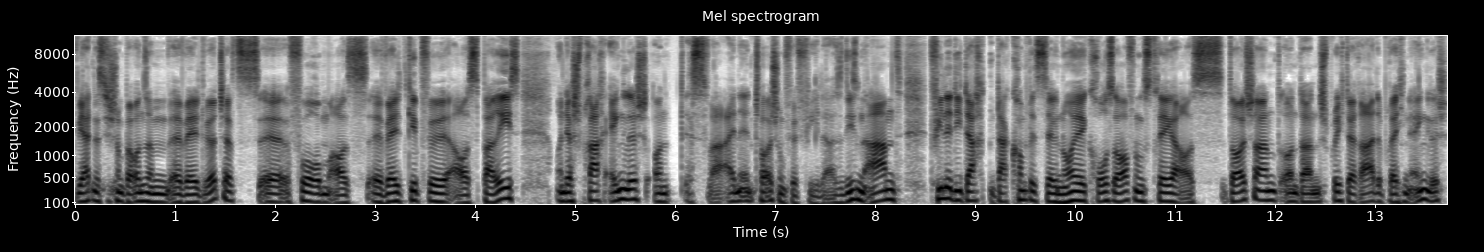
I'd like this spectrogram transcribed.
Wir hatten es ja schon bei unserem äh, Weltwirtschaftsforum aus äh, Weltgipfel aus Paris und er sprach Englisch und es war eine Enttäuschung für viele. Also diesen Abend, viele, die dachten, da kommt jetzt der neue große Hoffnungsträger aus Deutschland und dann spricht der Radebrechen Englisch.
